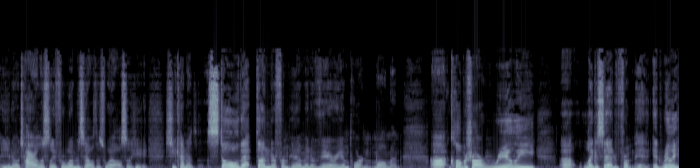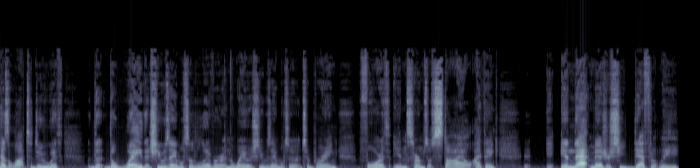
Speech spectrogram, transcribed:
you know, tirelessly for women's health as well. So he she kind of stole that thunder from him in a very important moment. Uh, Klobuchar really, uh, like I said, from it, it really has a lot to do with the the way that she was able to deliver and the way that she was able to to bring forth in terms of style. I think in that measure she definitely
